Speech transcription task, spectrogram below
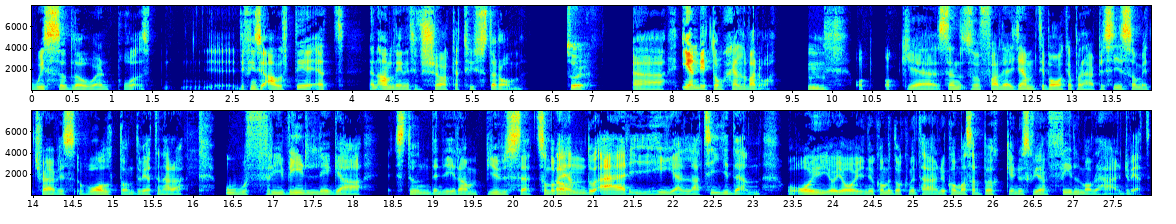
whistleblowern på... Det finns ju alltid ett, en anledning till att försöka tysta dem. Så är det. Eh, enligt dem själva då. Mm. Och, och eh, sen så faller jag jämt tillbaka på det här, precis som med Travis Walton, du vet den här ofrivilliga stunden i rampljuset som de Ja. ändå är i hela tiden. Och oj, oj, oj, nu kommer en dokumentär, nu kommer massa böcker, nu ska vi göra en film av det här, du vet.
